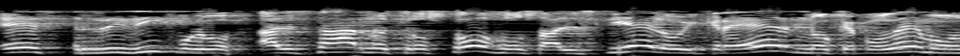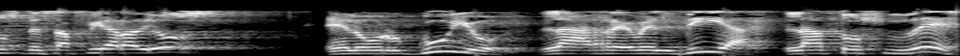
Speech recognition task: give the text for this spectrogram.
Es ridículo alzar nuestros ojos al cielo y creernos que podemos desafiar a Dios. El orgullo, la rebeldía, la tosudez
